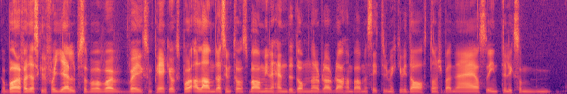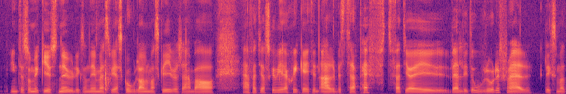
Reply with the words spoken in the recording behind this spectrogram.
Och bara för att jag skulle få hjälp så bara var, var jag liksom pekade också på alla andra symptom, så bara mina händer domnar och bla bla. Han bara, men sitter du mycket vid datorn? Så bara, nej alltså inte liksom inte så mycket just nu, liksom. det är mest via skolan man skriver så han bara, ja, ja, för att jag skulle vilja skicka till en arbetsterapeut för att jag är väldigt orolig för det här, liksom att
